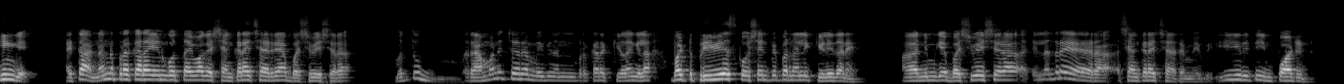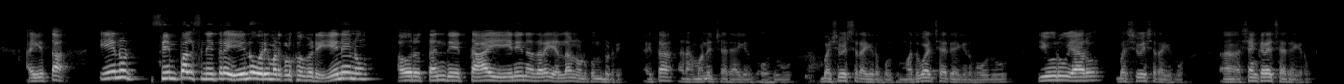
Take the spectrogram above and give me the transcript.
ಹಿಂಗೆ. ಆಯಿತಾ? ನನ್ನ ಪ್ರಕಾರ ಏನು ಗೊತ್ತಾ ಇವಾಗ? ಶಂಕರಾಚಾರ್ಯ, ಬಸವೇಶ್ವರ ಮತ್ತು ರಾಮಾನುಚಾರ್ಯ ಮೇ ಬಿ ನನ್ನ ಪ್ರಕಾರ ಕೇಳಂಗಿಲ್ಲ. ಬಟ್ ಪ್ರೀವಿಯಸ್ ಕ್ವಶನ್ ಪೇಪರ್ನಲ್ಲಿ ಕೇಳಿದ್ದಾನೆ ನಿಮಗೆ ಬಸವೇಶ್ವರ ಇಲ್ಲಾಂದರೆ ರಾ, ಶಂಕರಾಚಾರ್ಯ ಮೇ ಬಿ ಈ ರೀತಿ ಇಂಪಾರ್ಟೆಂಟ್ ಆಗುತ್ತಾ ಏನು ಸಿಂಪಲ್ ಸ್ನೇಹಿತರೆ, ಏನು ವರಿ ಮಾಡ್ಕೊಳಕ್ಕೆ ಹೋಗಬೇಡಿ ಏನೇನು? ಅವರ ತಂದೆ, ತಾಯಿ ಏನೇನು ಅದಾರ ಎಲ್ಲ ನೋಡ್ಕೊಂಡು ಬಿಡ್ರಿ. ಆಯ್ತಾ? ರಾಮಾನುಚಾರ್ಯ ಆಗಿರ್ಬೋದು, ಬಸವೇಶ್ವರ ಆಗಿರ್ಬೋದು ಮಧ್ವಾಚಾರ್ಯ ಆಗಿರ್ಬೋದು, ಇವರು ಯಾರು? ಬಸವೇಶ್ವರ ಆಗಿರ್ಬೋದು ಶಂಕರಾಚಾರ್ಯ ಆಗಿರ್ಬೋದು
